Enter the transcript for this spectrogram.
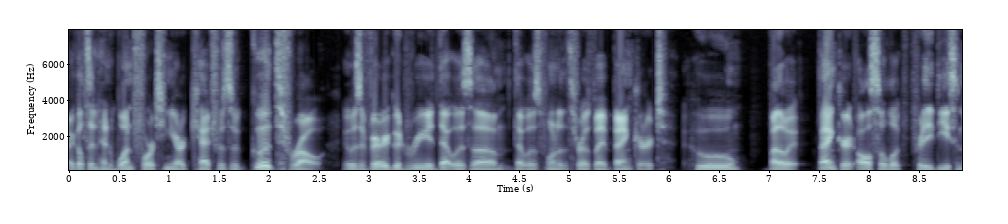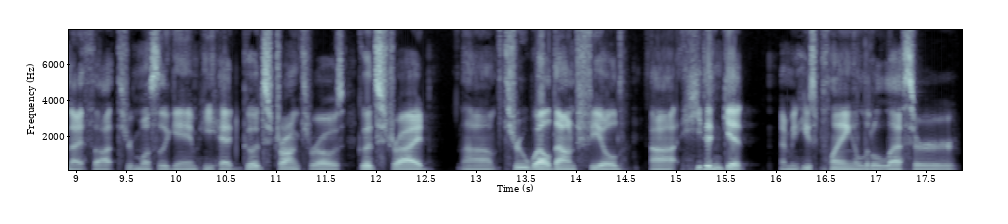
Begelton had one 14 yard catch. was a good throw. It was a very good read. That was um that was one of the throws by Benkert, who, by the way, Benkert also looked pretty decent. I thought through most of the game. He had good strong throws, good stride, uh, threw well downfield. Uh, he didn't get I mean, he's playing a little lesser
